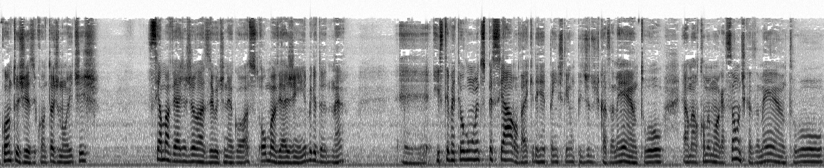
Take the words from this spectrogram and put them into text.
quantos dias e quantas noites se é uma viagem de lazer ou de negócio, ou uma viagem híbrida, né? É, isso vai ter algum momento especial, vai que de repente tem um pedido de casamento, ou é uma comemoração de casamento, ou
